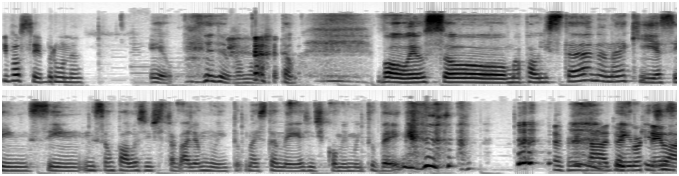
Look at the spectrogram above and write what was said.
E você, Bruna? Eu. Vamos lá, então. Bom, eu sou uma paulistana, né? Que, assim, sim, em São Paulo a gente trabalha muito, mas também a gente come muito bem. É verdade, eu engordei lá.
